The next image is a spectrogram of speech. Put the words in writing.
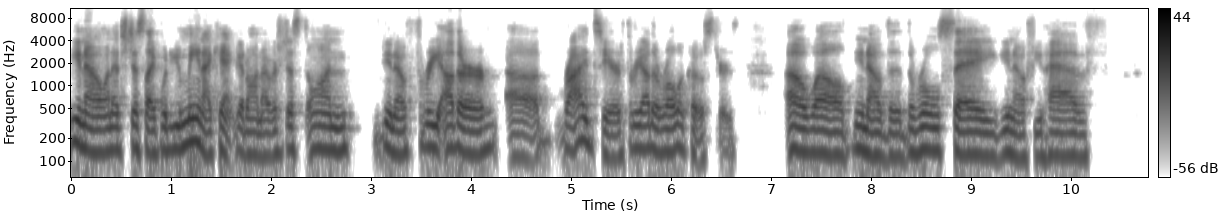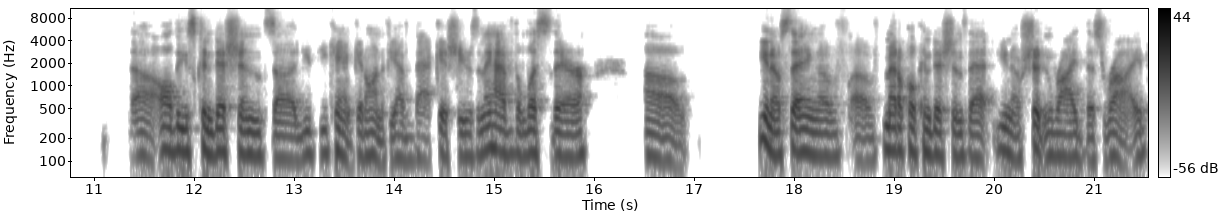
you know, and it's just like, what do you mean I can't get on? I was just on you know three other uh, rides here, three other roller coasters. Oh well, you know the the rules say you know if you have uh, all these conditions, uh, you you can't get on if you have back issues, and they have the list there. Uh, you know, saying of of medical conditions that you know shouldn't ride this ride.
